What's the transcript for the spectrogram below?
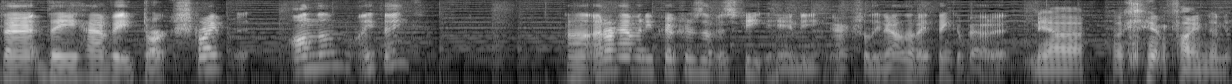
that they have a dark stripe on them. I think. Uh, I don't have any pictures of his feet handy, actually. Now that I think about it, Yeah, I can't find any.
